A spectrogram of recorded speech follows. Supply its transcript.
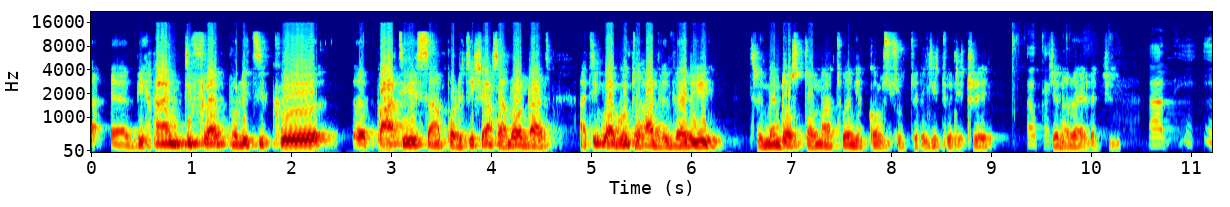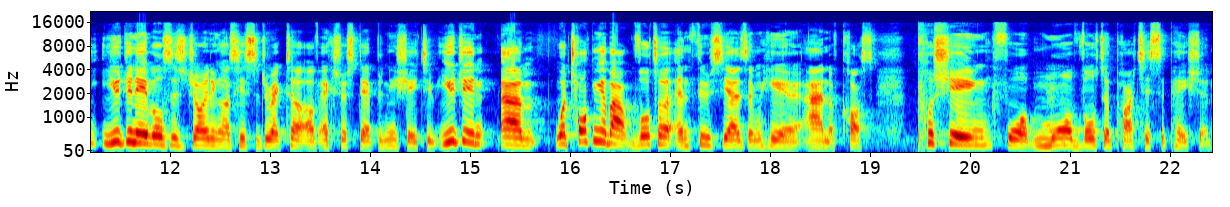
uh, behind different political uh, parties and politicians and all that, I think we are going to have a very tremendous turnout when it comes to 2023 okay. general election. Uh, Eugene Abels is joining us. He's the director of Extra Step Initiative. Eugene, um, we're talking about voter enthusiasm here and, of course, pushing for more voter participation.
